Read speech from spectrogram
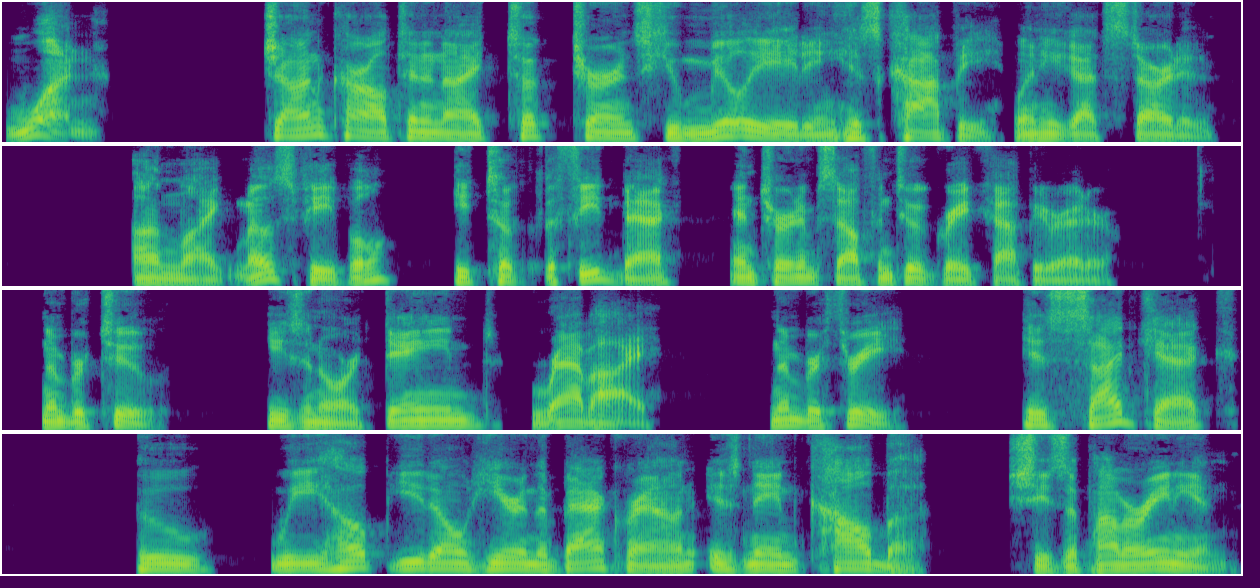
One, John Carlton and I took turns humiliating his copy when he got started. Unlike most people, he took the feedback and turned himself into a great copywriter. Number two, he's an ordained rabbi. Number three, his sidekick, who we hope you don't hear in the background, is named Kalba. She's a Pomeranian.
